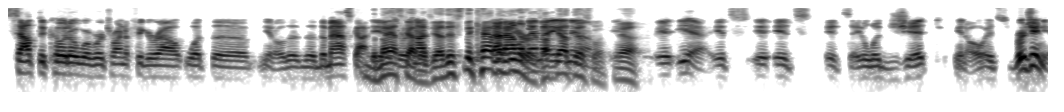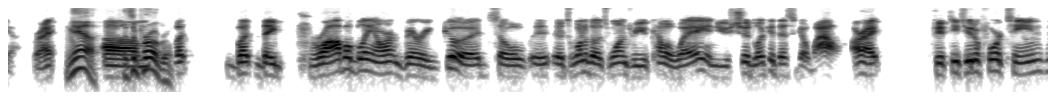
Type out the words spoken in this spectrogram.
South Dakota where we're trying to figure out what the you know the the, the mascot the is. mascot not, is yeah. This is the Cavaliers. I've got this one. Yeah, it, it, yeah. It's it, it's it's a legit you know it's Virginia right. Yeah, um, it's a um, program. But but they probably aren't very good. So it, it's one of those ones where you come away and you should look at this and go, wow, all right, fifty-two to fourteen.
